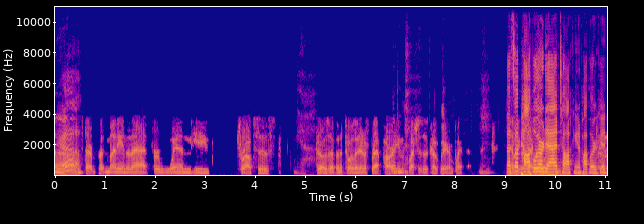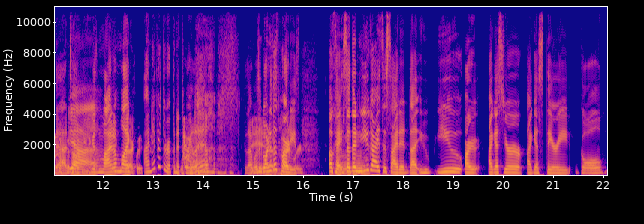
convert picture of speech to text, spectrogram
uh, Yeah. and start putting money into that for when he drops his Yeah. throws up in a toilet at a frat party and flushes his cochlear implant. That's And I a get that popular dad talking, a popular kid dad Yeah. talking. Because mine, I'm like, I never threw up in a toilet because I wasn't going to Yeah, those parties. exactly. Okay, so then you guys decided that you you are I guess your I guess theory goal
